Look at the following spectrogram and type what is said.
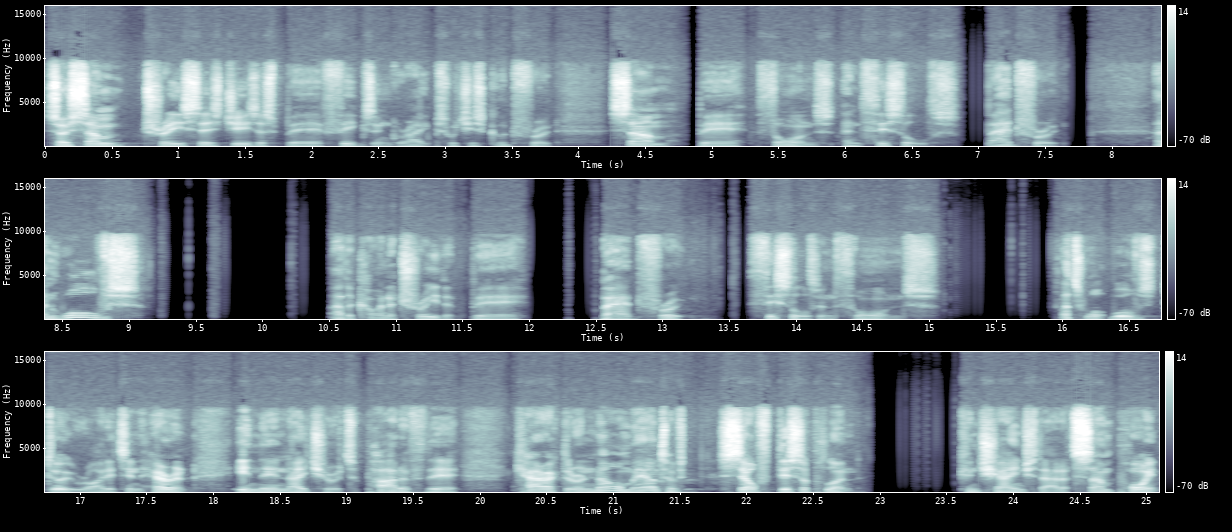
So some trees, says Jesus, bear figs and grapes, which is good fruit. Some bear thorns and thistles, bad fruit. And wolves are the kind of tree that bear bad fruit, thistles and thorns. That's what wolves do, right? It's inherent in their nature, it's a part of their character, and no amount of self discipline can change that. At some point,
